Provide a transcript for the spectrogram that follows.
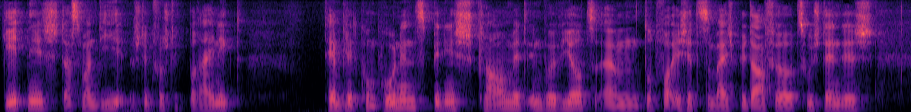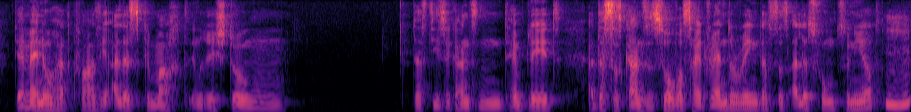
geht nicht, dass man die Stück für Stück bereinigt. Template Components bin ich klar mit involviert. Ähm, dort war ich jetzt zum Beispiel dafür zuständig. Der Menno hat quasi alles gemacht in Richtung, dass diese ganzen Template, äh, dass das ganze Server-Side-Rendering, dass das alles funktioniert. Mhm.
